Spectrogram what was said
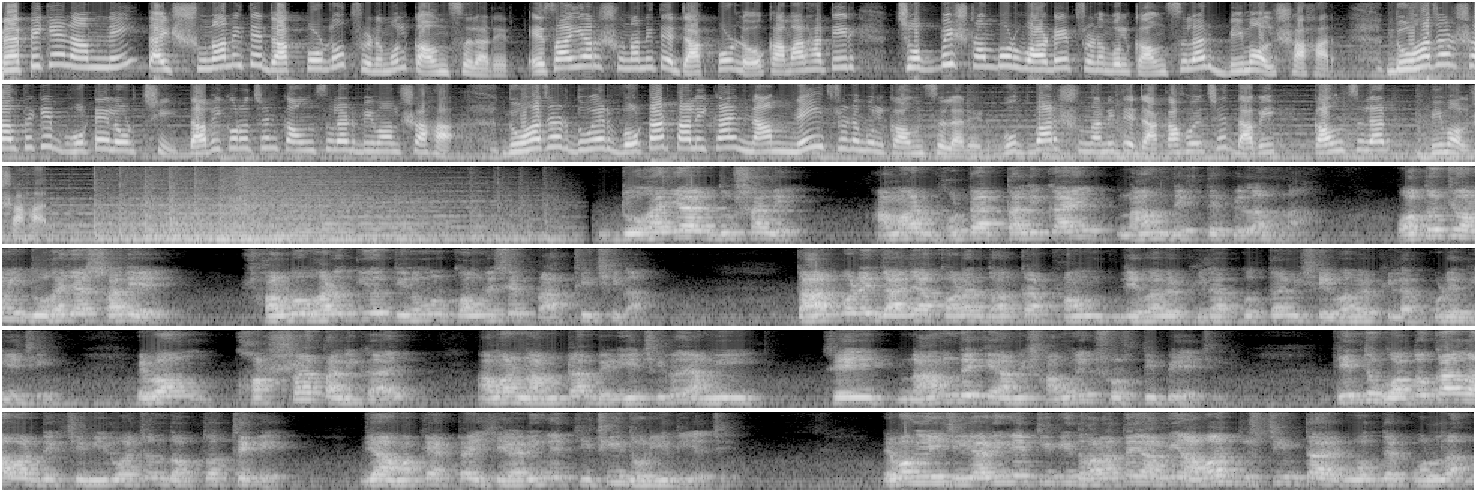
ম্যাপিকে নাম নেই, তাই শুনানিতে ডাক পড়ল তৃণমূল কাউন্সিলরের। এসআইআর শুনানিতে ডাক পড়ল কামারহাটির চব্বিশ নম্বর ওয়ার্ডের তৃণমূল কাউন্সিলর বিমল সাহার। দু সাল থেকে ভোটে লড়ছি, দাবি করেছেন কাউন্সিলর বিমল সাহা। দু হাজার দুয়ের ভোটার তালিকায় নাম নেই তৃণমূল কাউন্সিলরের। বুধবার শুনানিতে ডাকা হয়েছে দাবি কাউন্সিলর বিমল সাহার। দু সালে আমার ভোটার তালিকায় নাম দেখতে পেলাম না। অথচ আমি দু হাজার সালে সর্বভারতীয় তৃণমূল কংগ্রেসের প্রার্থী ছিলাম। তারপরে যা যা করার দরকার ফর্ম যেভাবে ফিল আপ করতে আমি সেভাবে ফিল আপ করে দিয়েছি। এবং খসড়া তালিকায় আমার নামটা বেরিয়েছিল, আমি সেই নাম দেখে আমি সাময়িক স্বস্তি পেয়েছি। কিন্তু গতকাল আবার দেখছি নির্বাচন দপ্তর থেকে যে আমাকে একটা হিয়ারিংয়ে চিঠি ধরিয়ে দিয়েছে। এবং এই হিয়ারিংয়ের চিঠি ধরাতে আমি আবার দুশ্চিন্তার মধ্যে পড়লাম।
